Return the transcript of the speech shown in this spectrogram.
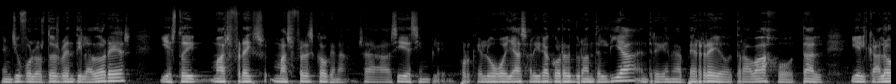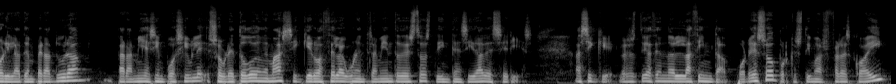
enchufo los dos ventiladores y estoy más, fresco, más fresco que nada. O sea, así de simple. Porque luego ya salir a correr durante el día, entre que me aperreo, trabajo, tal, y el calor y la temperatura, para mí es imposible. Sobre todo, además, si quiero hacer algún entrenamiento de estos de intensidad de series. Así que los estoy haciendo en la cinta por eso, porque estoy más fresco ahí.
